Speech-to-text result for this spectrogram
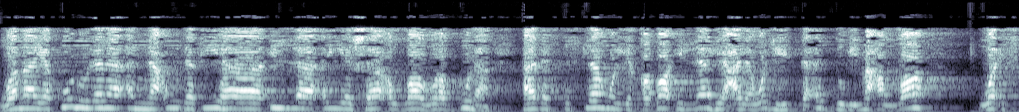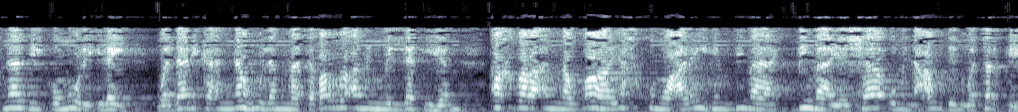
وما يكون لنا أن نعود فيها إلا أن يشاء الله ربنا. هذا استسلام لقضاء الله على وجه التأدب مع الله وإسناد الأمور إليه وذلك أنه لما تبرأ من ملتهم أخبر أن الله يحكم عليهم بما, بما يشاء من عود وتركه.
